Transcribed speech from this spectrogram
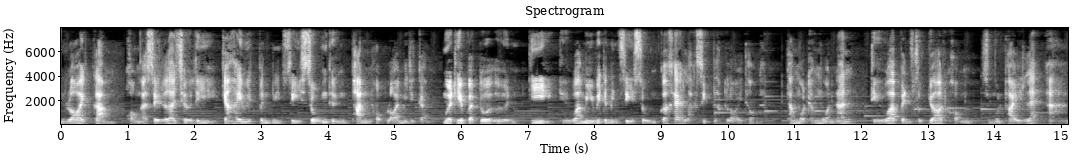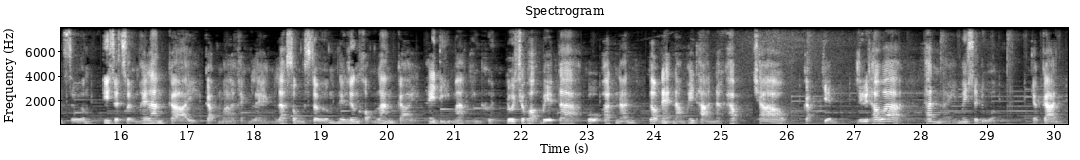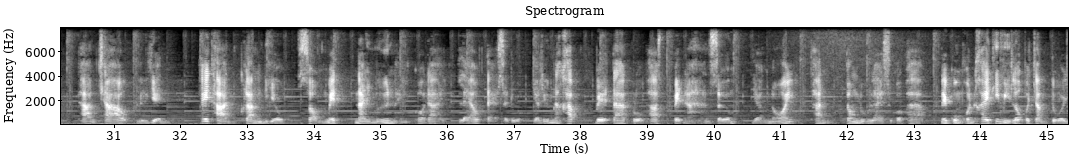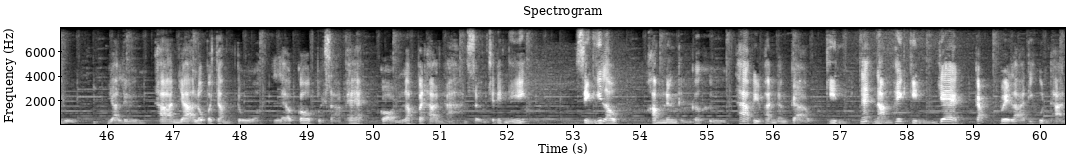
100 กรัมของอะเซเรล่าเชอร์รี่จะให้วิตามินซีสูงถึง 1,600 มิลลิกรัม เมื่อเทียบกับตัวอื่นที่ถือว่ามีวิตามินซีสูงก็แค่หลักสิบหลักร้อยเท่านั้น ทั้งหมดทั้งมวลนั้น ถือว่าเป็นสุดยอดของสมุนไพรและอาหารเสริม ที่จะเสริมให้ร่างกายกลับมาแข็งแรงและส่งเสริมในเรื่องของร่างกายให้ดีมากยิ่งขึ้น โดยเฉพาะเบต้าโกพัทนั้น เราแนะนำให้ทานนะครับ เช้ากับเย็น หรือถ้าว่า ท่านไหนไม่สะดวก จากการทานเช้าหรือเย็น ให้ทานครั้งเดียว 2 เม็ดในมื้อไหนก็ได้ แล้วแต่สะดวกอย่าลืมนะครับเบต้าโกรพัสเป็นอาหารเสริม อย่างน้อยท่านต้องดูแลสุขภาพ ในกลุ่มคนไข้ที่มีโรคประจำตัวอยู่ อย่าลืมทานยาโรคประจำตัว แล้วก็ปรึกษาแพทย์ก่อนรับประทานอาหารเสริมชนิดนี้ สิ่งที่เรา คำนึงถึงก็คือ ถ้าผลิตภัณฑ์ดังกล่าวกิน แนะนำให้กินแยกกับเวลาที่คุณทาน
